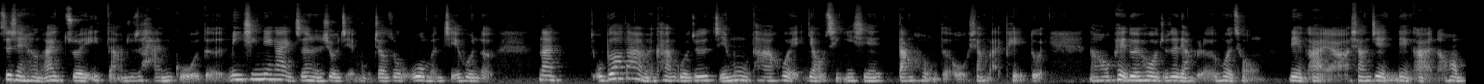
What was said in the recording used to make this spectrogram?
之前很爱追一档就是韩国的明星恋爱真人秀节目，叫做《我们结婚了》。那我不知道大家有没有看过，就是节目他会邀请一些当红的偶像来配对，然后配对后就是两个人会从恋爱啊相见、恋爱，然后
